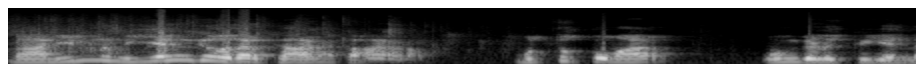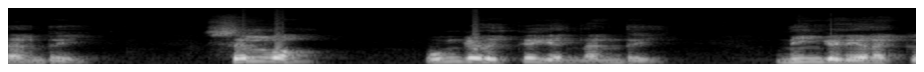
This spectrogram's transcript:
நான் இன்னும் இயங்குவதற்கான காரணம். முத்துக்குமார் உங்களுக்கு என் நன்றி. செல்வம் உங்களுக்கு என் நன்றி. நீங்கள் எனக்கு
